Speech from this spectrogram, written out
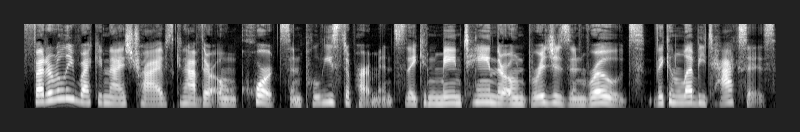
Federally recognized tribes can have their own courts and police departments. They can maintain their own bridges and roads. They can levy taxes.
